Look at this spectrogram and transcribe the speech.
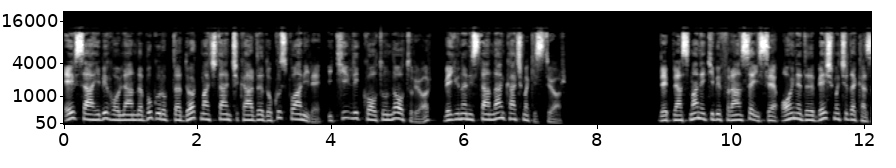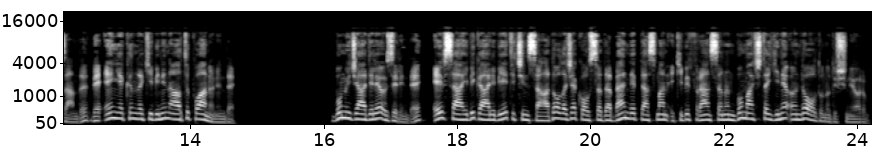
Ev sahibi Hollanda bu grupta 4 maçtan çıkardığı 9 puan ile 2 lig koltuğunda oturuyor ve Yunanistan'dan kaçmak istiyor. Deplasman ekibi Fransa ise oynadığı 5 maçı da kazandı ve en yakın rakibinin 6 puan önünde. Bu mücadele özelinde, ev sahibi galibiyet için sahada olacak olsa da ben deplasman ekibi Fransa'nın bu maçta yine önde olduğunu düşünüyorum.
